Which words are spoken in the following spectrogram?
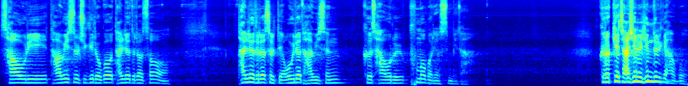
사울이 다윗을 죽이려고 달려들어서 달려들었을 때 오히려 다윗은 그 사울을 품어버렸습니다. 그렇게 자신을 힘들게 하고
